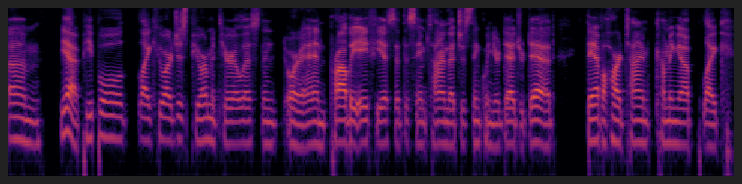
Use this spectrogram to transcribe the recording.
um yeah, people like who are just pure materialists and or and probably atheists at the same time that just think when you're dead you're dead. They have a hard time coming up like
